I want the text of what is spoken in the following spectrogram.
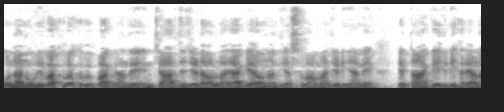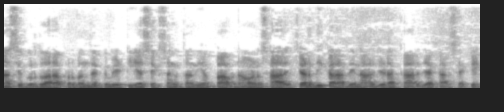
ਉਹਨਾਂ ਨੂੰ ਵੀ ਵੱਖ-ਵੱਖ ਵਿਭਾਗਾਂ ਦੇ ਇੰਚਾਰਜ ਜਿਹੜਾ ਉਹ ਲਾਇਆ ਗਿਆ, ਉਹਨਾਂ ਦੀਆਂ ਸੇਵਾਵਾਂ ਜਿਹੜੀਆਂ ਨੇ ਕਿ ਤਾਂ ਕਿ ਜਿਹੜੀ ਹਰਿਆਣਾ ਸਿੱਖ ਗੁਰਦੁਆਰਾ ਪ੍ਰਬੰਧਕ ਕਮੇਟੀ ਹੈ, ਸਿੱਖ ਸੰਗਤਾਂ ਦੀਆਂ ਭਾਵਨਾਵਾਂ ਅਨੁਸਾਰ ਚੜ੍ਹਦੀ ਕਲਾ ਦੇ ਨਾਲ ਜਿਹੜਾ ਕਾਰਜ ਆ ਕਰ ਸਕੇ।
